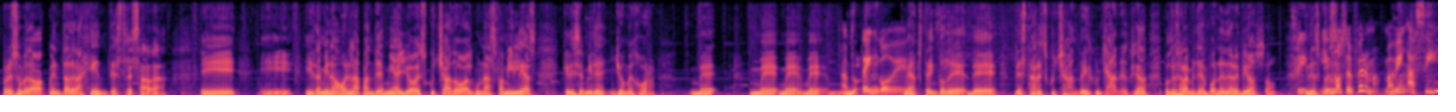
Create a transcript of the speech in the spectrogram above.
por eso me daba cuenta de la gente estresada. Y, y, y también ahora en la pandemia yo he escuchado algunas familias que dicen, mire, yo mejor me me, me, me abstengo de me abstengo de, de, estar escuchando y escuchando y escuchando porque solamente me pone nervioso. Y, después, uno se enferma. Más bien así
